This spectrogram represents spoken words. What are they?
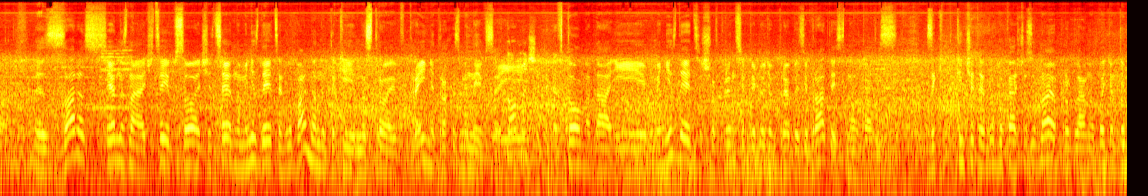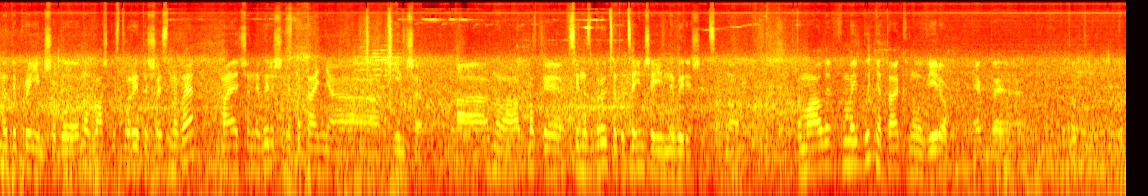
Е, Зараз я не знаю, чи це і ПСО, чи це ну мені здається глобально ну такий настрой в країні трохи змінився. Втома і ще така. втома, да. І мені здається, що в принципі людям треба зібратись, ну там закінчити, грубо кажучи, з одною проблемою, потім думати про іншу, бо ну важко створити щось нове, маючи не вирішене питання інше. А ну а поки всі не зберуться, то це інше і не вирішиться. Ну тому, але в майбутнє так, ну вірю, якби тут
